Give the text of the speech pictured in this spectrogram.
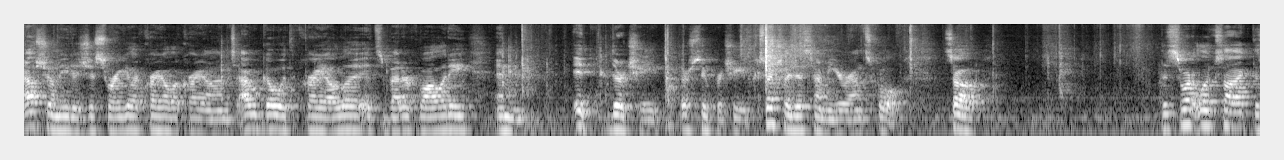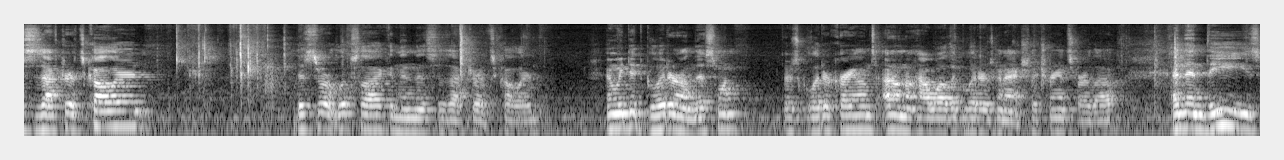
else you'll need is just regular Crayola crayons. I would go with Crayola, it's better quality and it they're cheap. They're super cheap, especially this time of year around school. So this is what it looks like. This is after it's colored. This is what it looks like, and then this is after it's colored. And we did glitter on this one. There's glitter crayons. I don't know how well the glitter is gonna actually transfer though. And then these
